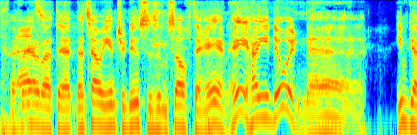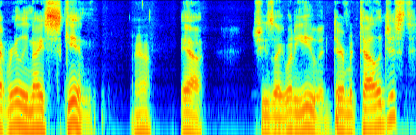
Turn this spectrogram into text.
I forgot about that. That's how he introduces himself to Ann. Hey, how you doing? Uh, you've got really nice skin. Yeah. Yeah. She's like, "What are you, a dermatologist?"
